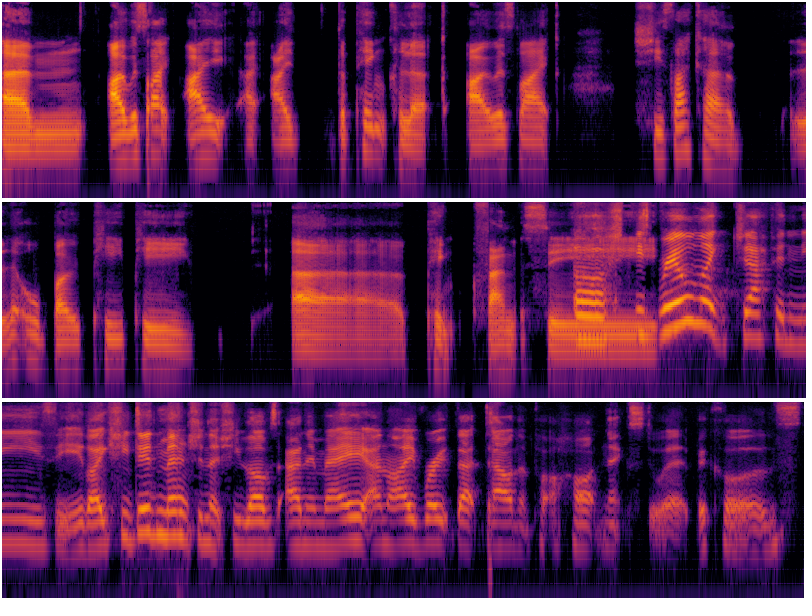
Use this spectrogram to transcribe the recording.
Um, I was like, I, I, I, the pink look. I was like, she's like a little Bo Peepee, uh, pink fantasy. Oh, she's real like Japanesey. Like she did mention that she loves anime, and I wrote that down and put a heart next to it because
